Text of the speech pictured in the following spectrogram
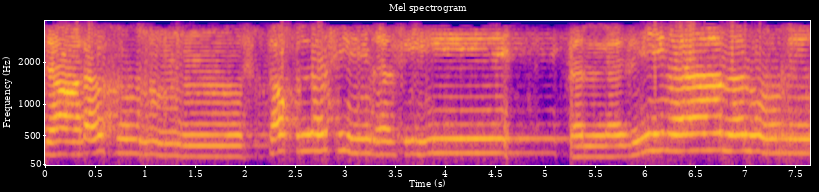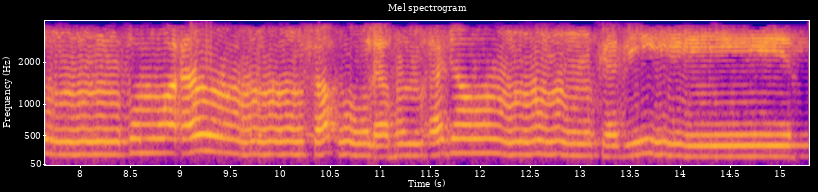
جعلكم مستخلفين فيه. فالذين آمنوا منكم وأنفقوا لهم أجر كبير.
